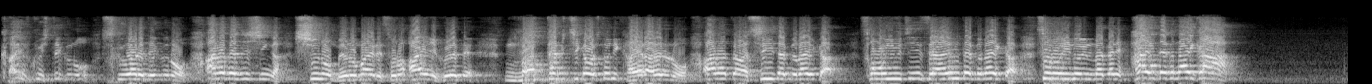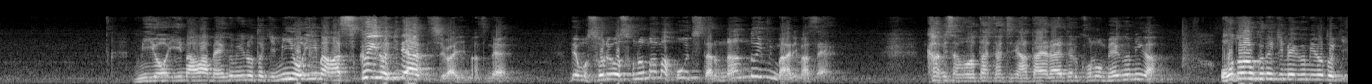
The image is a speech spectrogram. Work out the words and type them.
回復していくの。救われていくの。あなた自身が主の目の前でその愛に触れて全く違う人に変えられるの。あなたは知りたくないか。そういう人生歩みたくないか。その祈りの中に入りたくないか。身を今は恵みの時身を今は救いの日である私は言いますね。でもそれをそのまま放置したら何の意味もありません。神様私たちに与えられているこの恵みが驚くべき恵みの時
